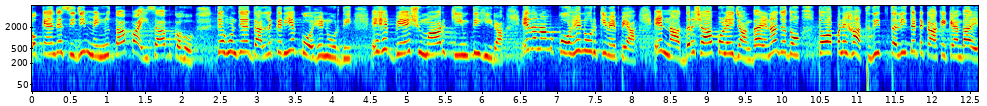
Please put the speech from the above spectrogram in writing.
ਉਹ ਕਹਿੰਦੇ ਸੀ, ਜੀ, ਮੈਨੂੰ ਤਾਂ ਭਾਈ ਸਾਹਿਬ ਕਹੋ। ਤੇ ਹੁਣ ਜੇ ਗੱਲ ਕਰੀਏ ਕੋਹੇਨੂਰ ਦੀ, ਇਹ ਬੇਸ਼ੁਮਾਰ ਕੀਮਤੀ ਹੀਰਾ, ਇਹਦਾ ਨਾਮ ਕੋਹੇਨੂਰ ਕਿਵੇਂ ਪਿਆ? ਇਹ ਨਾਦਰ ਸ਼ਾਹ ਕੋਲੇ ਜਾਂਦਾ ਹੈ ਨਾ ਜਦੋਂ ਤਾਂ ਉਹ ਆਪਣੇ ਹੱਥ ਦੀ ਤਲੀ ਤੇ ਟਿਕਾ ਕੇ ਕਹਿੰਦਾ ਏ,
